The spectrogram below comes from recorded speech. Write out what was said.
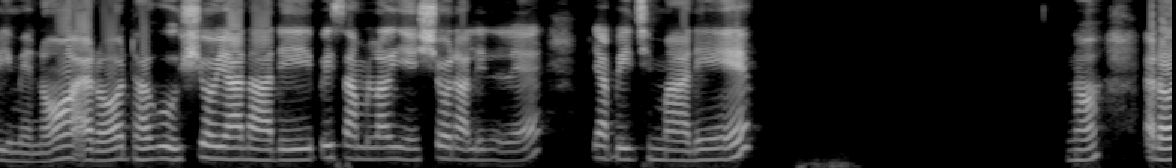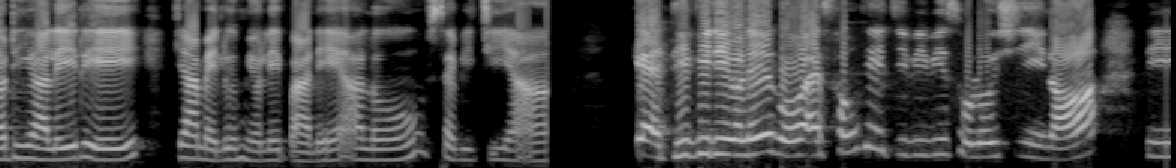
ပေးမယ်နော်အဲ့တော့ဓာတ်ကိုလျှော့ရတာတွေပိတ်စမလောက်ရင်လျှော့တာလေးနဲ့လည်းပြပေးချင်ပါတယ်နော်အဲ့တော့ဒီဟာလေးတွေရမယ်လို့မျှော်လင့်ပါတယ်အားလုံးဆက်ပြီးကြည့်ရအောင် ကဲဒီဗီဒီယိုလေးကိုအဆုံးထိကြည့်ပြီးပြီဆိုလို့ရှိရင်တော့ဒီ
